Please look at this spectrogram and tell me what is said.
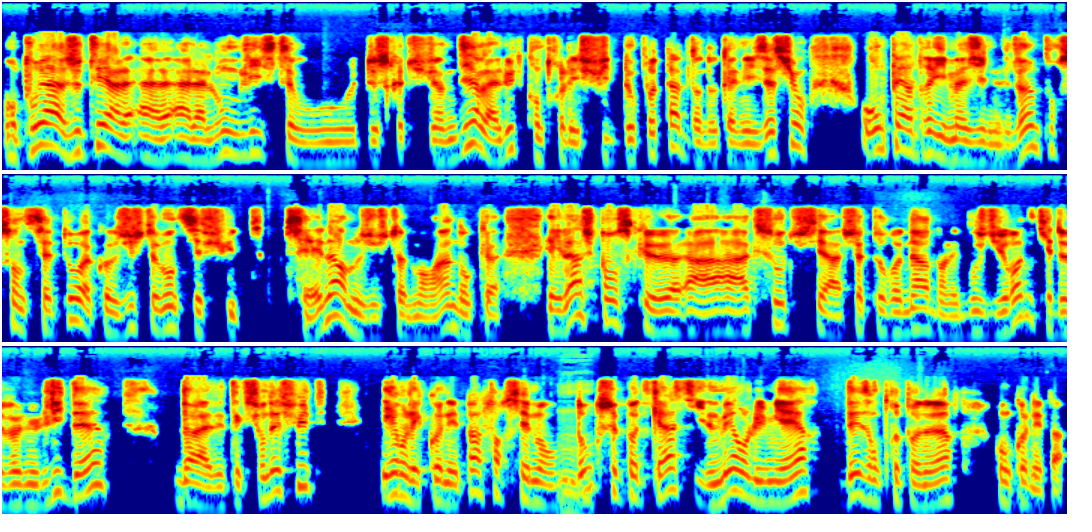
on pourrait ajouter à, la longue liste ou de ce que tu viens de dire la lutte contre les fuites d'eau potable dans nos canalisations. On perdrait, imagine, 20% de cette eau à cause justement de ces fuites. C'est énorme justement. Hein. Donc, euh, et là, je pense que à, Axo, tu sais, à Château-Renard dans les Bouches-du-Rhône, qui est devenu leader dans la détection des fuites, et on les connaît pas forcément. Mmh. Donc, ce podcast, il met en lumière des entrepreneurs qu'on connaît pas.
